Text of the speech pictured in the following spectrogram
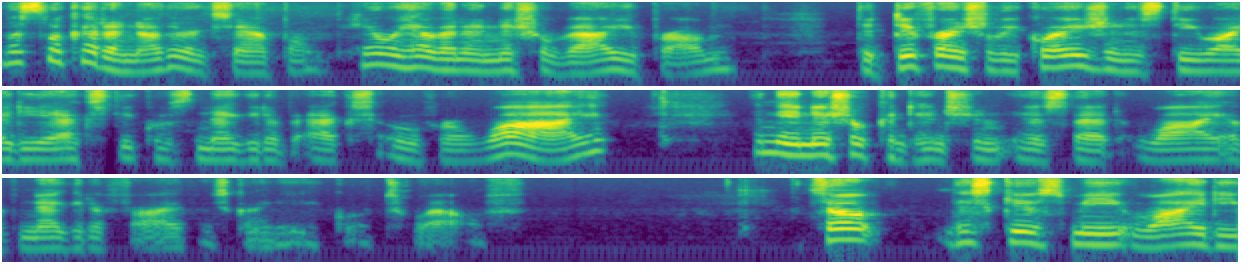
Let's look at another example. Here we have an initial value problem. The differential equation is dy dx equals negative x over y. And the initial condition is that y of negative 5 is going to equal 12. So this gives me y dy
